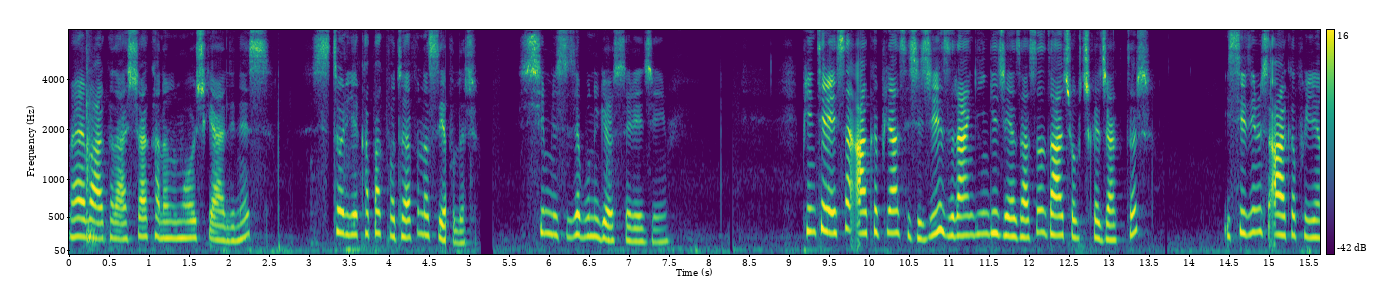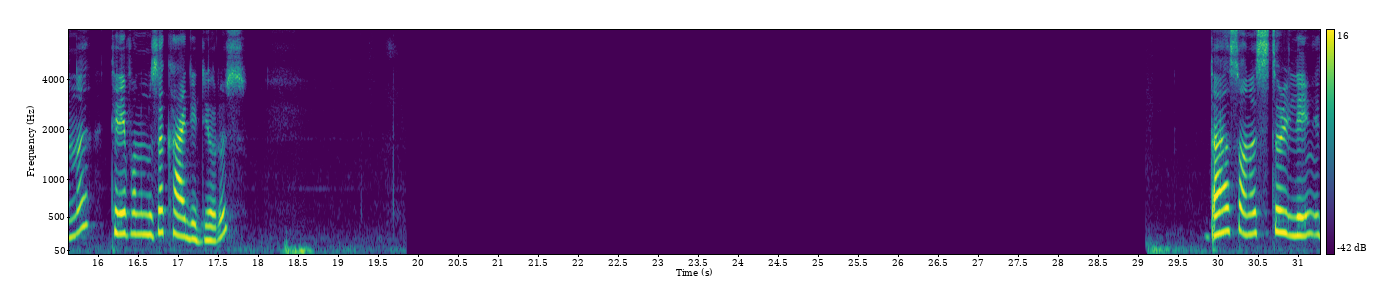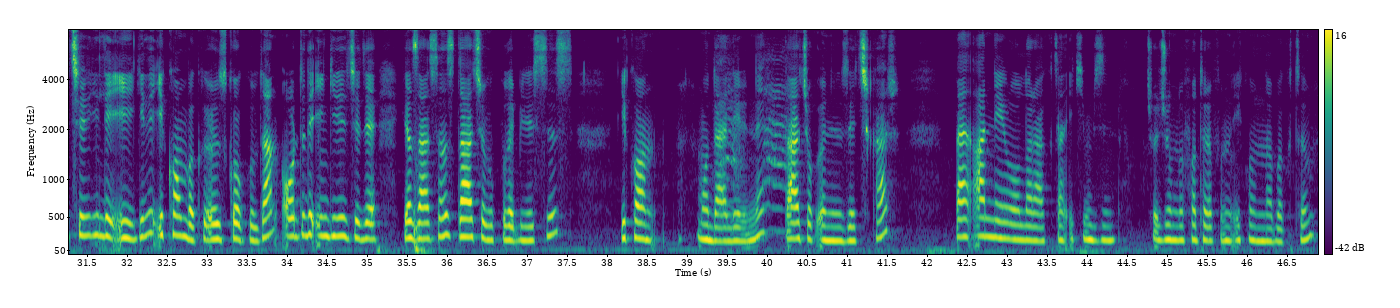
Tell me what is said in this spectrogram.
Merhaba arkadaşlar kanalıma hoş geldiniz. Story'e kapak fotoğrafı nasıl yapılır? Şimdi size bunu göstereceğim. Pinterest'ten arka plan seçeceğiz. Rengi İngilizce yazarsanız daha çok çıkacaktır. İstediğimiz arka planı telefonumuza kaydediyoruz. Daha sonra storylerin içeriğiyle ilgili ikon bakıyoruz Google'dan. Orada da İngilizce'de yazarsanız daha çabuk bulabilirsiniz. ikon modellerini daha çok önünüze çıkar. Ben anne olaraktan ikimizin çocuğumla fotoğrafının ikonuna baktım.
